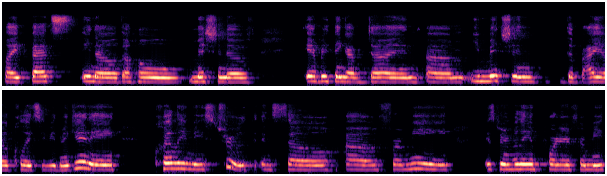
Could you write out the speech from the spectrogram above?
Like that's you know the whole mission of everything I've done. Um, you mentioned the bio collective in the beginning. Kweli means truth, and so um, for me, it's been really important for me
